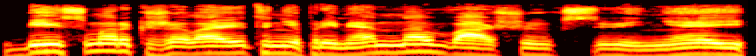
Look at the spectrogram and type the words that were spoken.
Бисмарк желает непременно ваших свиней.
